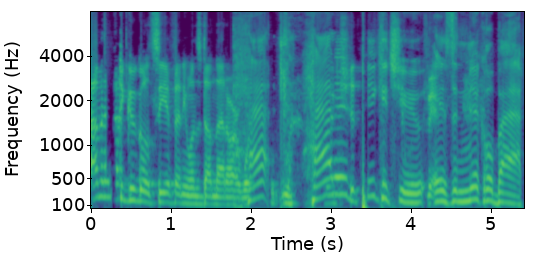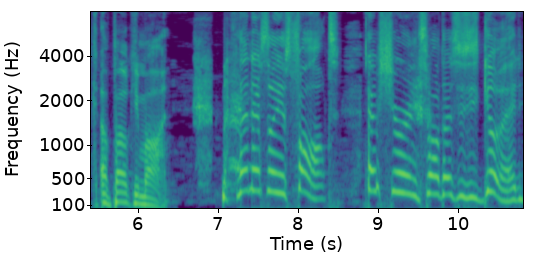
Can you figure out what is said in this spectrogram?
I'm gonna have to Google and see if anyone's done that artwork. Hat, hatted Pikachu is the Nickelback of Pokemon. Not necessarily his fault. I'm sure in small doses he's good,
